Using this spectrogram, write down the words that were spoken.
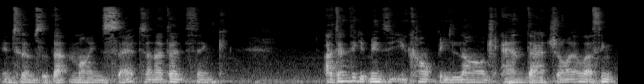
in terms of that mindset, and I don't think I don't think it means that you can't be large and agile. I think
